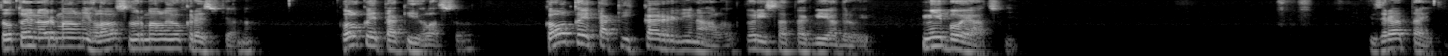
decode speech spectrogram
Toto je normálny hlas normálneho kresťana. Koľko je takých hlasov? Koľko je takých kardinálov, ktorí sa tak vyjadrujú? Nebojácne. Zrátajte.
